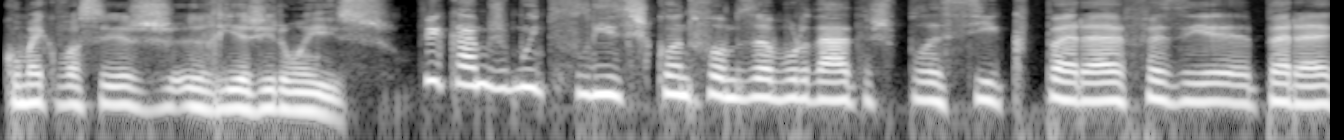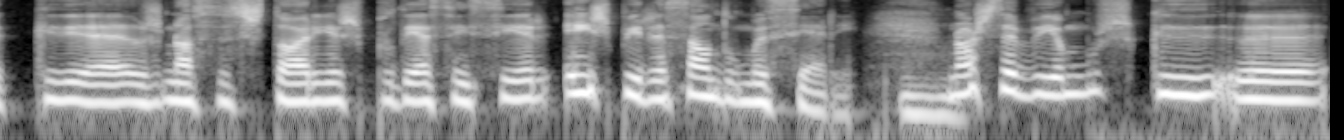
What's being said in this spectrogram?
como é que vocês reagiram a isso? Ficámos muito felizes quando fomos abordados pela SIC para fazer para que eh, as nossas histórias pudessem ser a inspiração de uma série. Nós sabemos que eh,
